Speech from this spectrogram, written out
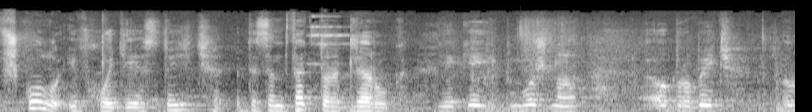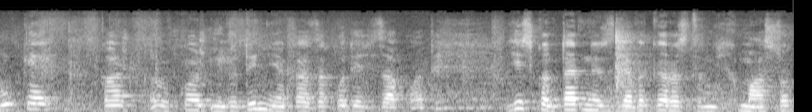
в школу і вході стоїть дезінфектор для рук, який можна обробити руки кожній людині, яка заходить в заклад. Є контейнер для використаних масок,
